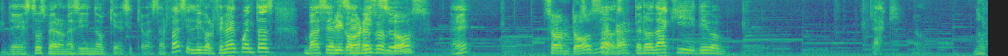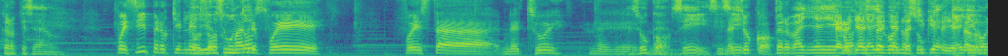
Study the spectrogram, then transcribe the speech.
de estos, pero aún así no quiere decir que va a estar fácil. Digo, al final de cuentas va a ser Digo, ahora son Zenitsu, dos. ¿Eh? Son dos Son dos, acá. Pero Daki, digo. Daki, no. No creo que sea un. Pues sí, pero quien le ¿Los dio su madre fue. Fue esta Netsui. Ne- Nezuko, Ne- sí, sí, sí. Nezuko. Pero va, ya llegó, Pero ya ya está- llegó ya chiquita y ya llegó.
